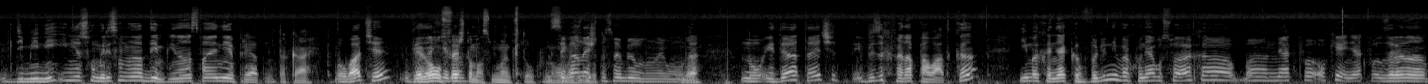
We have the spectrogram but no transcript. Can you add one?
димини и ние се умирисваме на дим. И на нас това не ни е приятно. Така е. Обаче, Не гледах го една- усещам аз в момента толкова много. Сега нещо не сме били до него, да. Да. Но идеята е, че влизаха в една палатка, имаха някакъв въглен и върху него слагаха някаква, окей, някаква зелена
